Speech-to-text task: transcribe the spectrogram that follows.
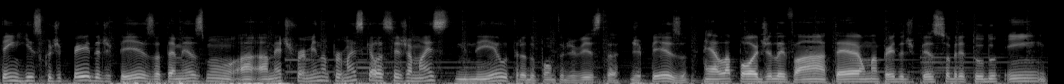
têm risco de perda de peso, até mesmo a, a metformina, por mais que ela seja mais neutra do ponto de vista de peso, ela pode levar até uma perda de peso, sobretudo em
